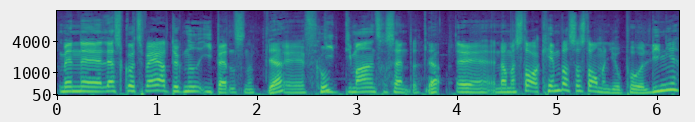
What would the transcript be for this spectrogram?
Men øh, lad os gå tilbage og dykke ned i battlesene. Ja, øh, fordi cool. de er meget interessante. Ja. Øh, når man står og kæmper, så står man jo på linje,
